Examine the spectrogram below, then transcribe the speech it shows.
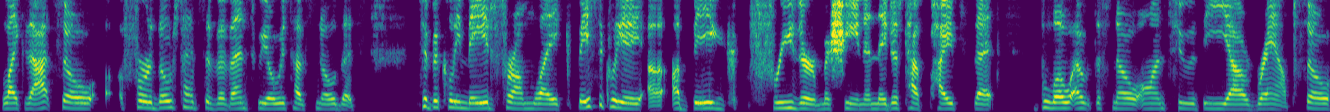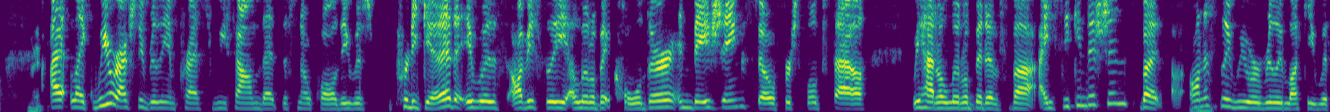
like that. So uh, for those types of events, we always have snow that's typically made from like basically a, a big freezer machine, and they just have pipes that blow out the snow onto the uh, ramp. So right. I like we were actually really impressed. We found that the snow quality was pretty good. It was obviously a little bit colder in Beijing, so for slopestyle we had a little bit of uh, icy conditions, but uh, honestly we were really lucky with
